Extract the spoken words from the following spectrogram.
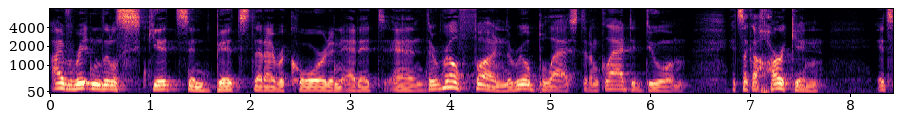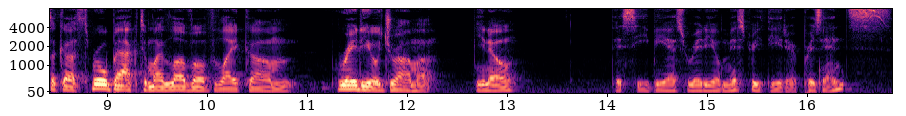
I've written little skits and bits that I record and edit, and they're real fun. They're real blessed, and I'm glad to do them. It's like a harken. It's like a throwback to my love of like um, radio drama, you know? The CBS Radio Mystery Theater presents.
